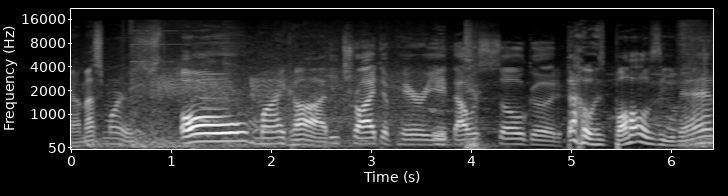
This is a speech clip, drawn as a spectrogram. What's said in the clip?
Yeah, Master Mario. is- Oh my God, He tried to parry it. It- That was so good. that was ballsy, man.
